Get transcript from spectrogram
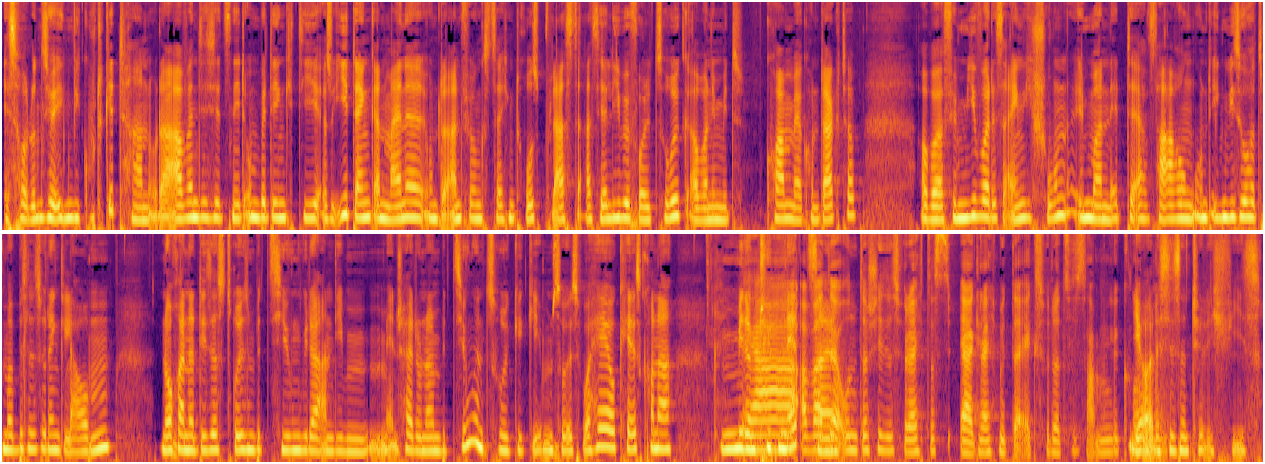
es hat uns ja irgendwie gut getan, oder? Auch wenn das jetzt nicht unbedingt die, also ich denke an meine, unter Anführungszeichen, Trostpflaster auch sehr liebevoll zurück, auch wenn ich mit kaum mehr Kontakt habe. Aber für mich war das eigentlich schon immer eine nette Erfahrung und irgendwie so hat es mir ein bisschen so den Glauben nach einer desaströsen Beziehung wieder an die Menschheit und an Beziehungen zurückgegeben. So, es war, hey, okay, es kann auch mit einem ja, Typ nett aber sein. der Unterschied ist vielleicht, dass er gleich mit der Ex wieder zusammengekommen ja, ist. das ist natürlich fies.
